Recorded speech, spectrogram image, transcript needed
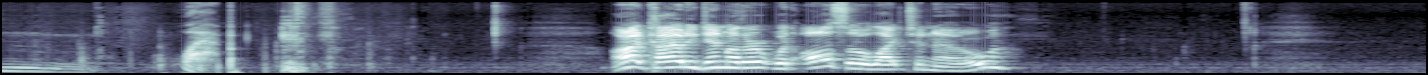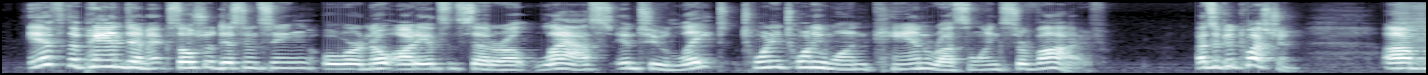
Hmm. Whap. All right, Coyote Denmother would also like to know if the pandemic, social distancing, or no audience, etc., lasts into late 2021, can wrestling survive? That's a good question. Um,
